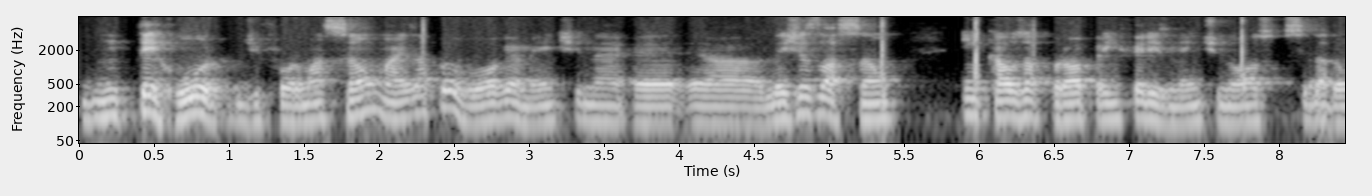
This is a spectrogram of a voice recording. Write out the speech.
um terror de formação, mas aprovou, obviamente, né, é, é a legislação em causa própria. Infelizmente, nós, cidadão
